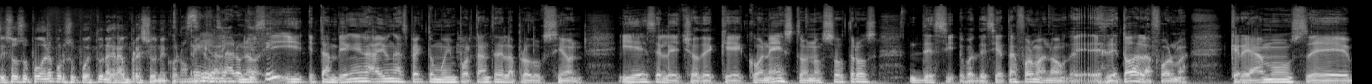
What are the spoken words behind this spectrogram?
eso, supone, por supuesto, una gran presión económica. claro que sí. Y, también hay un aspecto muy importante de la producción y es el hecho de que con esto nosotros, de, de cierta forma, no, de, de todas las formas, creamos eh,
